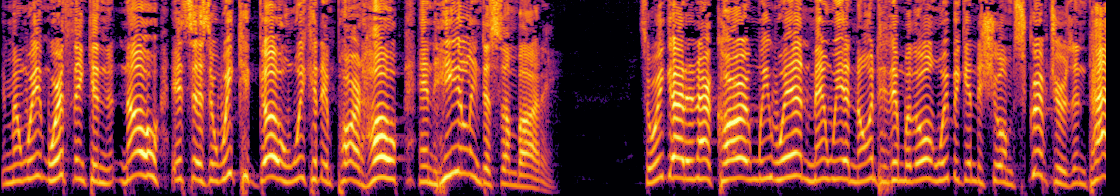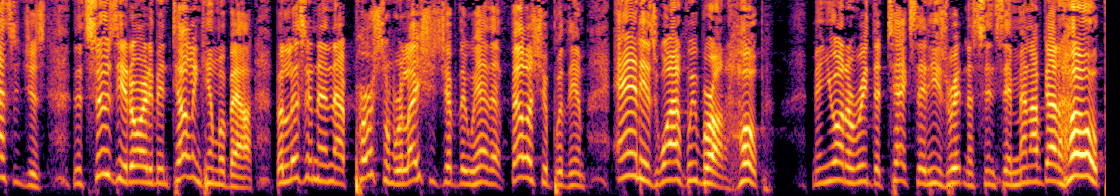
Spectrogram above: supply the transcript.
I mean, we, we're thinking, no, it says that we could go and we could impart hope and healing to somebody. So we got in our car and we went. Man, we anointed him with oil and we began to show him scriptures and passages that Susie had already been telling him about. But listen, in that personal relationship that we had, that fellowship with him and his wife, we brought hope. Man, you ought to read the text that he's written us since then. Man, I've got hope.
